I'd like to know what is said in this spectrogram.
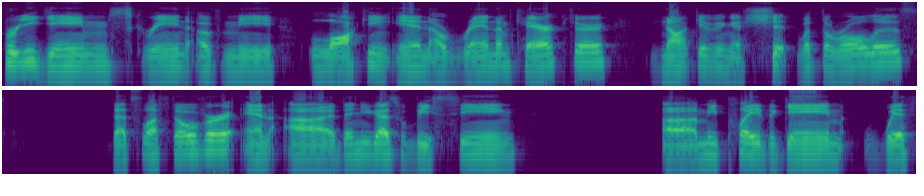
pre-game screen of me locking in a random character, not giving a shit what the role is that's left over, and uh, then you guys will be seeing uh, me play the game with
